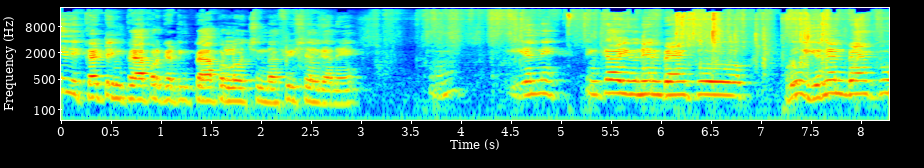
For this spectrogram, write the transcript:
ఇది కటింగ్ పేపర్ కటింగ్ పేపర్లో వచ్చింది అఫీషియల్గానే. ఇవన్నీ ఇంకా యూనియన్ బ్యాంకు ఇప్పుడు యూనియన్ బ్యాంకు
